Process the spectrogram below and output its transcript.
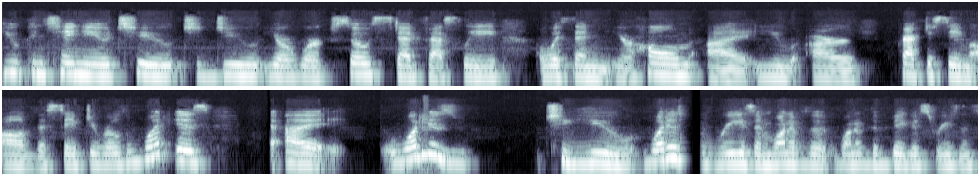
you continue to to do your work so steadfastly within your home. Uh, you are practicing all of the safety rules. What is uh, what is to you? What is the reason? One of the one of the biggest reasons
